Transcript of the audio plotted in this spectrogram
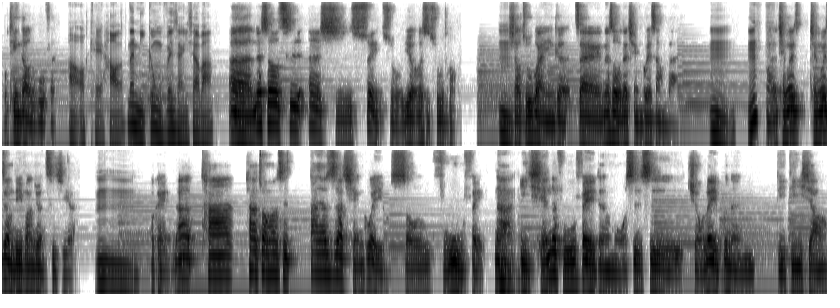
我听到的部分。啊，OK，好，那你跟我们分享一下吧。呃，那时候是二十岁左右，二十出头，嗯小主管一个，在那时候我在钱柜上班，嗯嗯啊，钱柜钱柜这种地方就很刺激了。嗯嗯嗯 OK，那他他的状况是，大家都知道钱柜有收服务费，那嗯以前的服务费的模式是酒类不能抵低消，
